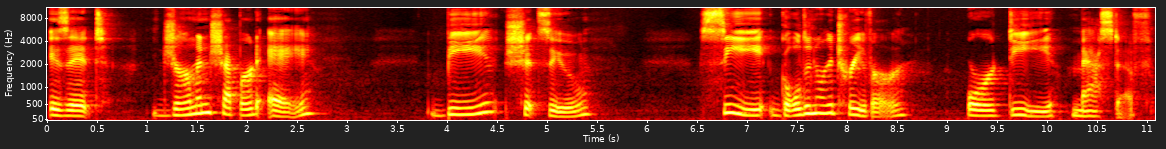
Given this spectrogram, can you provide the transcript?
Is it German Shepherd A, B, Shih Tzu, C, Golden Retriever, or D, Mastiff?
